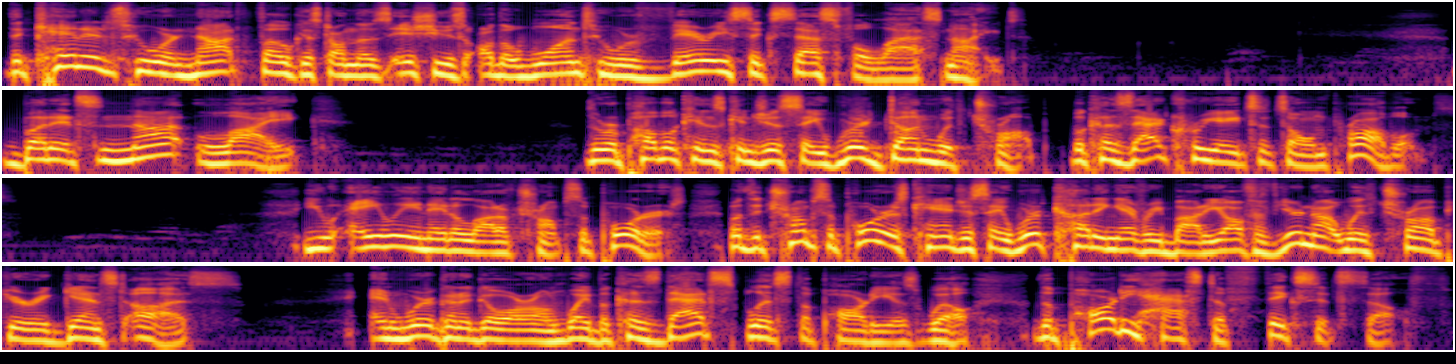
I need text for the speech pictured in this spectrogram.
The candidates who were not focused on those issues are the ones who were very successful last night but it's not like the Republicans can just say we're done with Trump because that creates its own problems you alienate a lot of Trump supporters. But the Trump supporters can't just say, we're cutting everybody off. If you're not with Trump, you're against us. And we're going to go our own way because that splits the party as well. The party has to fix itself.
